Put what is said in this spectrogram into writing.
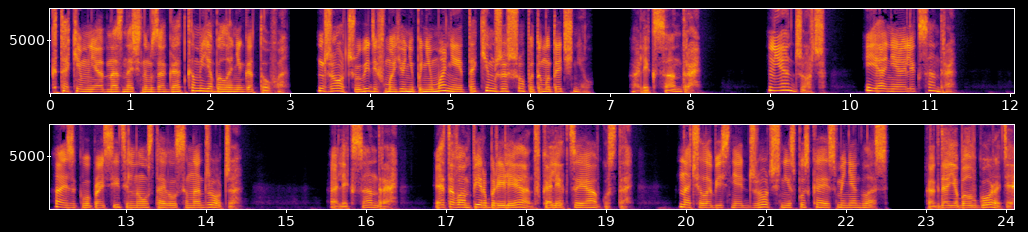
К таким неоднозначным загадкам я была не готова. Джордж, увидев мое непонимание, таким же шепотом уточнил. «Александра?» «Нет, Джордж, я не Александра». Айзек вопросительно уставился на Джорджа. «Александра — это вампир-бриллиант в коллекции Августа», начал объяснять Джордж, не спуская с меня глаз. «Когда я был в городе,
